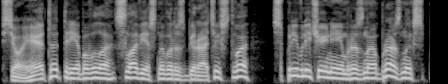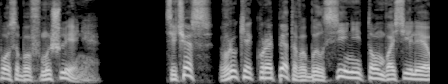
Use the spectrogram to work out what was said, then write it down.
Все это требовало словесного разбирательства с привлечением разнообразных способов мышления. Сейчас в руке Куропятова был синий том Василия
